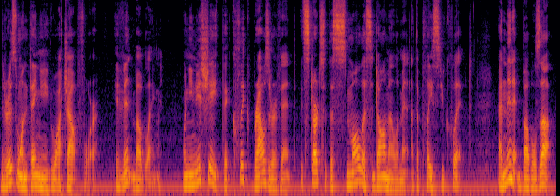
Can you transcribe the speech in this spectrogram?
There is one thing you need to watch out for, event bubbling. When you initiate the click browser event, it starts at the smallest DOM element at the place you clicked, and then it bubbles up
